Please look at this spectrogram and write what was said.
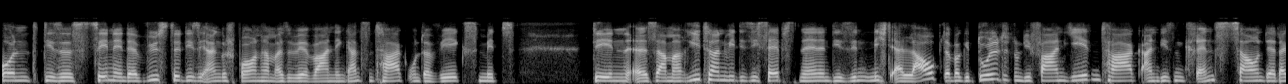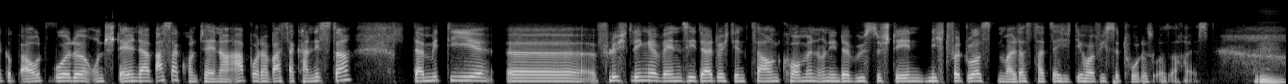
Und diese Szene in der Wüste, die Sie angesprochen haben, also wir waren den ganzen Tag unterwegs mit den äh, Samaritern, wie die sich selbst nennen, die sind nicht erlaubt, aber geduldet und die fahren jeden Tag an diesen Grenzzaun, der da gebaut wurde und stellen da Wassercontainer ab oder Wasserkanister, damit die äh, Flüchtlinge, wenn sie da durch den Zaun kommen und in der Wüste stehen, nicht verdursten, weil das tatsächlich die häufigste Todesursache ist. Mhm.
